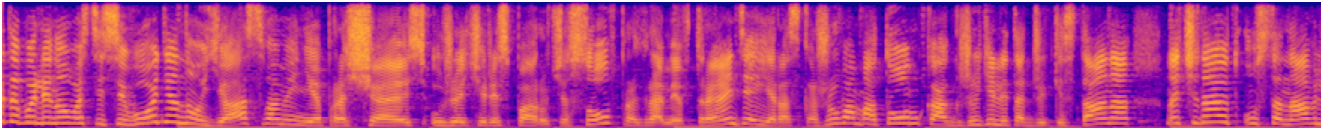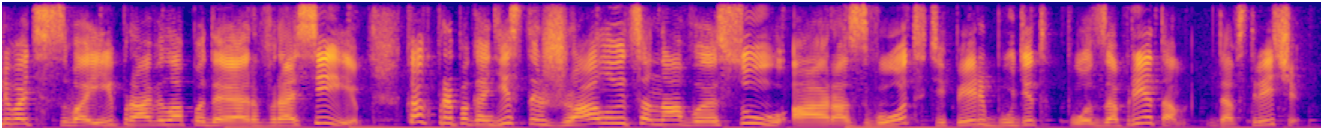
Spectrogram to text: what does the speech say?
Это были новости сегодня, но я с вами не прощаюсь. Уже через пару часов в программе «В тренде» я расскажу вам о том, как жители Таджикистана начинают устанавливать свои правила ПДР в России, как пропагандисты жалуются на ВСУ, а развод теперь будет под запретом. До встречи!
